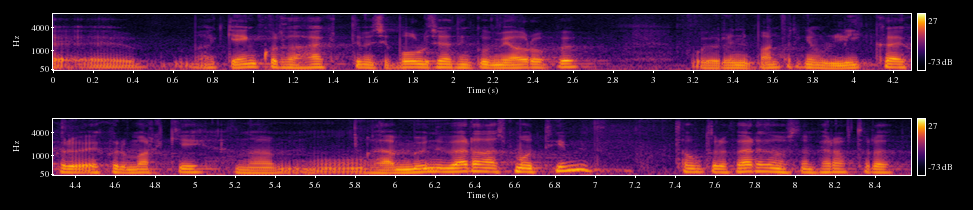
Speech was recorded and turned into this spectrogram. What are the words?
eh, að gengur það hægt um þessi bólusetningum í Árópu og við erum í bandaríkjum líka einhverju, einhverju marki þannig að mm, það muni verða það smá tímið þá mútur að ferðarþjónustan fyrir aftur að,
